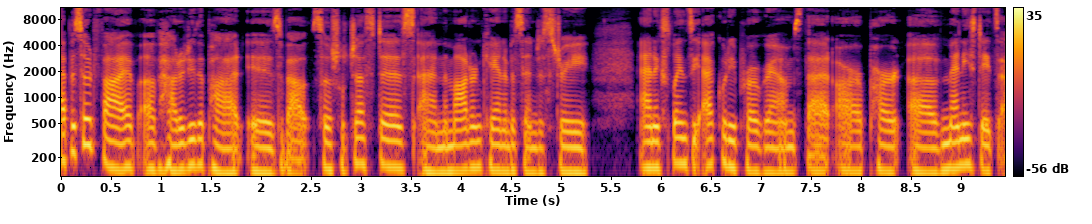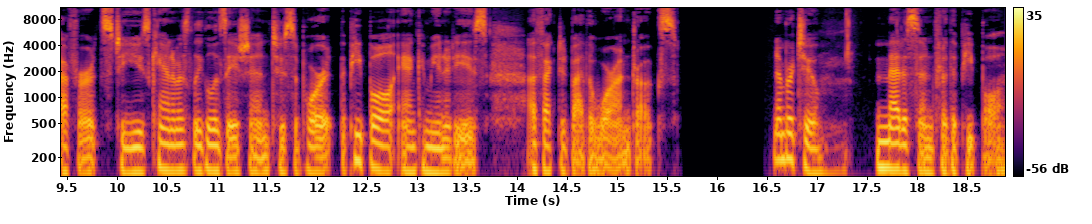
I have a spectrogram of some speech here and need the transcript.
Episode five of How to Do the Pot is about social justice and the modern cannabis industry and explains the equity programs that are part of many states' efforts to use cannabis legalization to support the people and communities affected by the war on drugs. Number two, medicine for the people.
